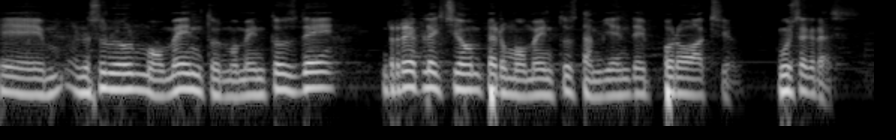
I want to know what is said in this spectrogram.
eh, nuevos momentos, momentos de reflexión, pero momentos también de proacción. Muchas gracias.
